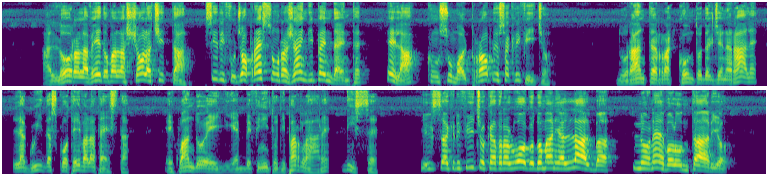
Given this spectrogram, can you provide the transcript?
Allora la vedova lasciò la città, si rifugiò presso un Rajah indipendente e là consumò il proprio sacrificio. Durante il racconto del generale, la guida scuoteva la testa e quando egli ebbe finito di parlare, disse il sacrificio che avrà luogo domani all'alba non è volontario.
